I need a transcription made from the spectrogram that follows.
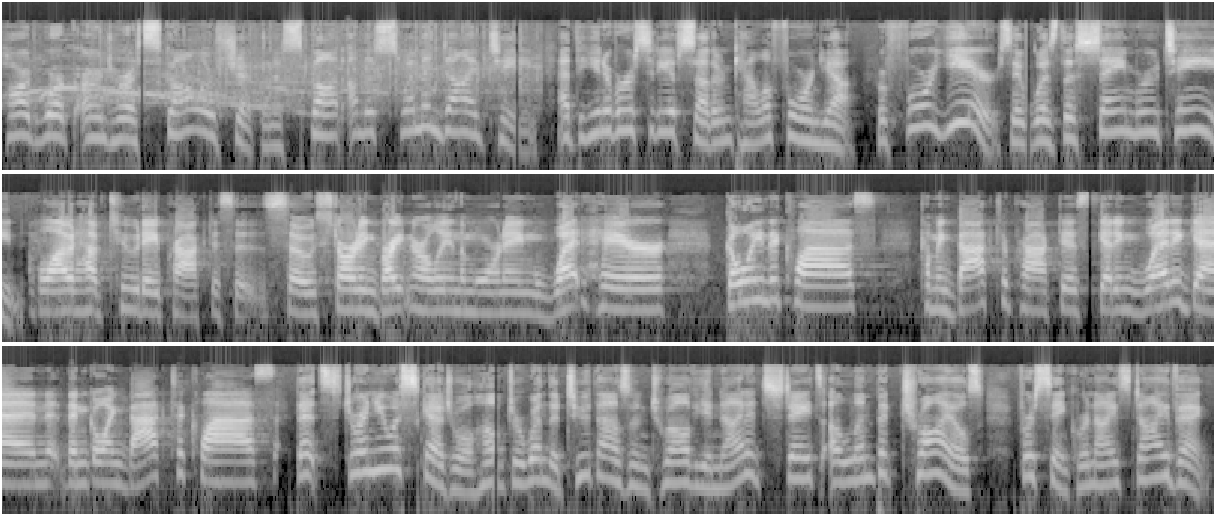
Hard work earned her a scholarship and a spot on the swim and dive team at the University of Southern California. For four years, it was the same routine. Well, I would have two day practices. So starting bright and early in the morning, wet hair, going to class, coming back to practice, getting wet again, then going back to class. That strenuous schedule helped her win the 2012 United States Olympic trials for synchronized diving.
